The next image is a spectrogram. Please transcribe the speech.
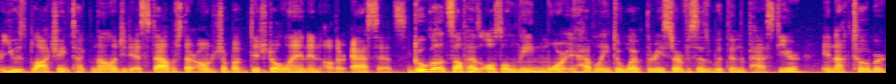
use blockchain technology to establish their ownership of digital land and other assets. Google itself has also leaned more heavily into Web3 services within the past year. In October,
